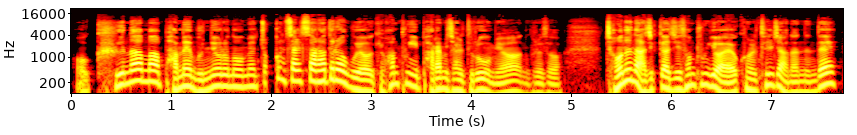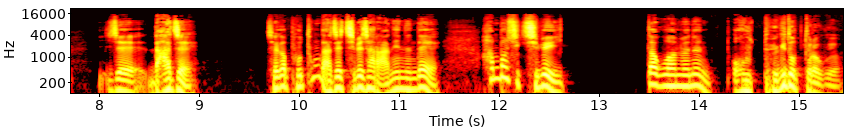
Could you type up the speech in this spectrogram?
어, 그나마 밤에 문 열어놓으면 조금 쌀쌀하더라고요. 이렇게 환풍이 바람이 잘 들어오면. 그래서 저는 아직까지 선풍기와 에어컨을 틀지 않았는데 이제 낮에 제가 보통 낮에 집에 잘 안 있는데 한 번씩 집에 있다고 하면은 어우 되게 덥더라고요.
